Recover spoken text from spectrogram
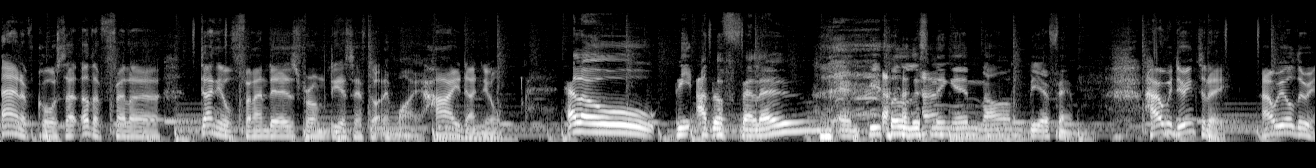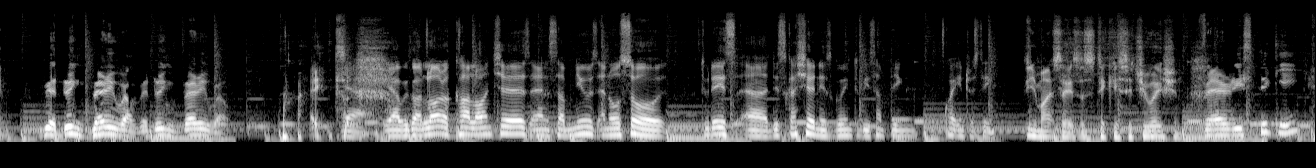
And of course, that other fella, Daniel Fernandez from DSF.my. Hi, Daniel. Hello, the other fellow and people listening in on BFM. How are we doing today? How are we all doing? We are doing very well. We're doing very well. Right. Yeah, yeah, we got a lot of car launches and some news, and also today's uh, discussion is going to be something quite interesting. You might say it's a sticky situation. Very sticky.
